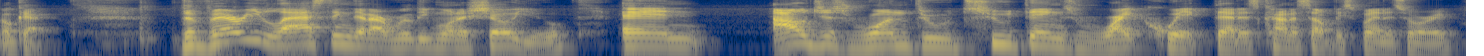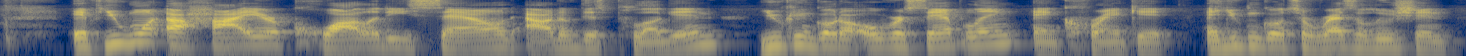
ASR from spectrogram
Okay. The very last thing that i really want to show you and I'll just run through two things right quick that is kind of self-explanatory. If you want a higher quality sound out of this plugin, you can go to oversampling and crank it, and you can go to resolution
